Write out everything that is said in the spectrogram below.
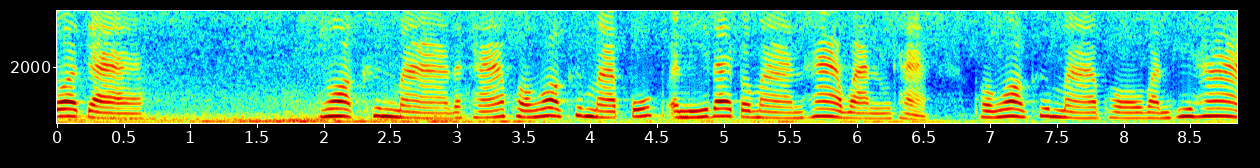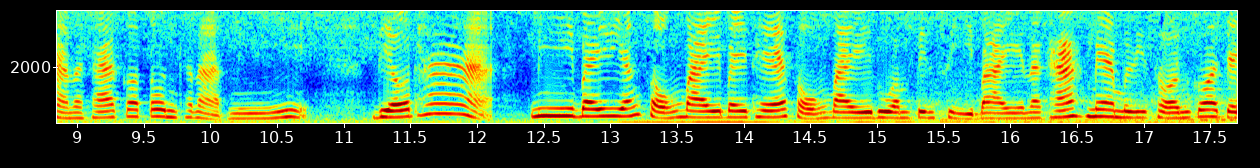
ก็จะงอกขึ้นมานะคะ พองอกขึ้นมาปุ๊บ อันนี้ได้ประมาณห้าวันค่ะ พองอกขึ้นมาพอวันที่ห้านะคะ ก็ต้นขนาดนี้ เดี๋ยวถ้ามีใบเลี้ยงสองใบ ใบแท้สองใบรวมเป็นสี่ใบนะคะ แม่มริซอนก็จะ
